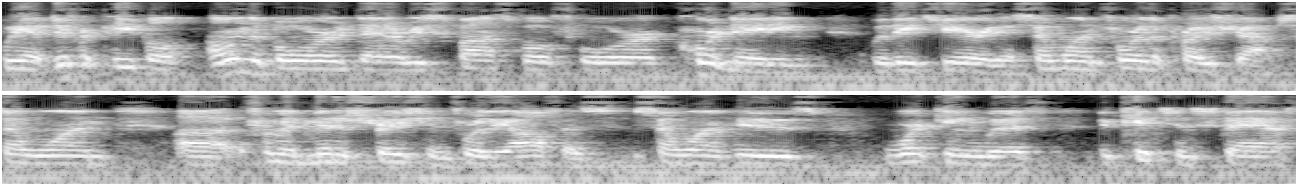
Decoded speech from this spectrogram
we have different people on the board that are responsible for coordinating with each area. Someone for the pro shop, someone uh, from administration for the office, someone who's working with the kitchen staff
